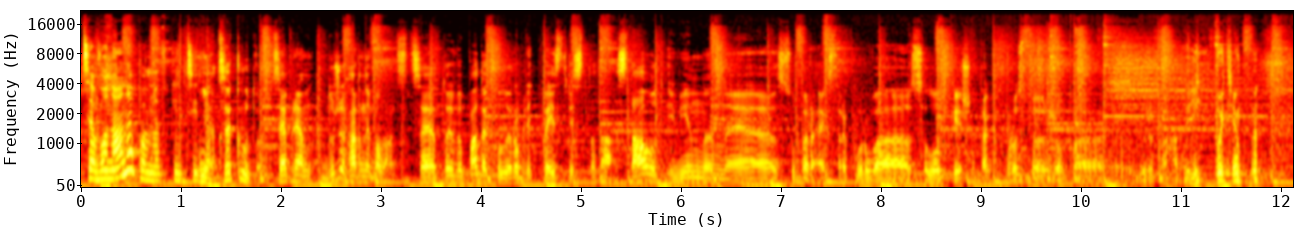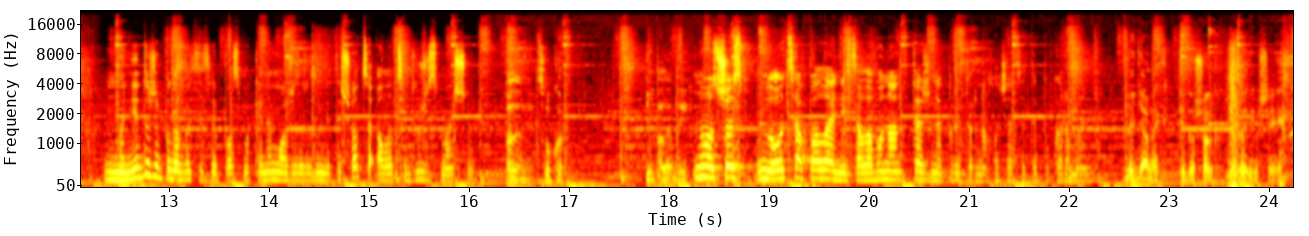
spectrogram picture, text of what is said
Це вона, напевно, в кінці. Ні, так? це круто. Це прям дуже гарний баланс. Це той випадок, коли роблять пейстрі стаут, і він не супер екстра курва солодкий, що так просто жопа дуже погано їсть потім. Мені дуже подобається цей посмак. Я не можу зрозуміти, що це, але це дуже смачно. Палений цукор і палений. Ну, от щось, ну, оця паленість, але вона теж не приторна, хоча це типу карамель. Льодяник пітушок згорівший.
